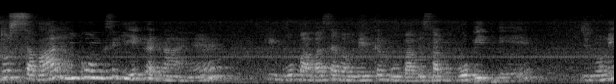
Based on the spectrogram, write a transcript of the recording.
तो सवाल हमको उनसे ये करना है कि वो बाबा साहब अंबेडकर वो बाबा साहब वो भी थे जिन्होंने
